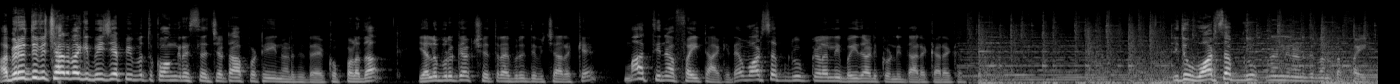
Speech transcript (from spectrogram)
ಅಭಿವೃದ್ಧಿ ವಿಚಾರವಾಗಿ ಬಿಜೆಪಿ ಮತ್ತು ಕಾಂಗ್ರೆಸ್ ಜಟಾಪಟಿ ನಡೆದಿದೆ. ಕೊಪ್ಪಳದ ಯಲಬುರ್ಗಾ ಕ್ಷೇತ್ರ ಅಭಿವೃದ್ಧಿ ವಿಚಾರಕ್ಕೆ ಮಾತಿನ ಫೈಟ್ ಆಗಿದೆ. ವಾಟ್ಸಪ್ ಗ್ರೂಪ್ಗಳಲ್ಲಿ ಬೈದಾಡಿಕೊಂಡಿದ್ದಾರೆ ಕಾರ್ಯಕರ್ತರು. ಇದು ವಾಟ್ಸಪ್ ಗ್ರೂಪ್ನಲ್ಲಿ ನಡೆದಿರುವಂಥ ಫೈಟ್.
